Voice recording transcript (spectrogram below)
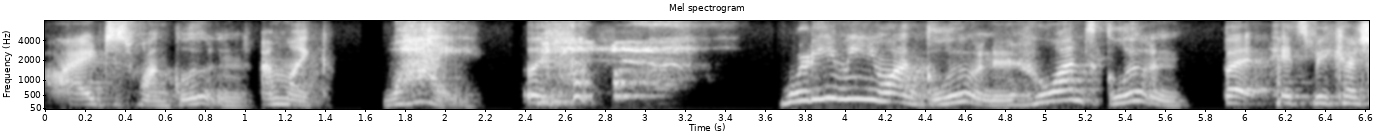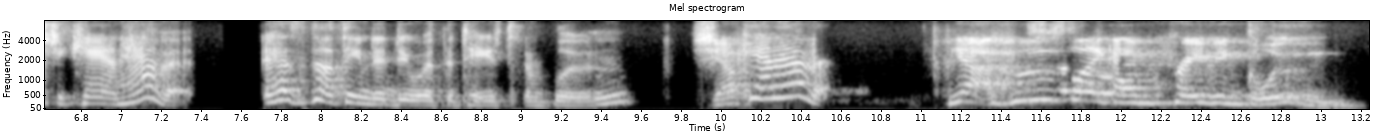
I just want gluten. I'm like, why? Like, what do you mean you want gluten? Who wants gluten? But it's because she can't have it. It has nothing to do with the taste of gluten. She yep. can't have it. Yeah, who's so, like I'm craving gluten?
